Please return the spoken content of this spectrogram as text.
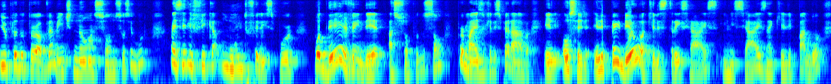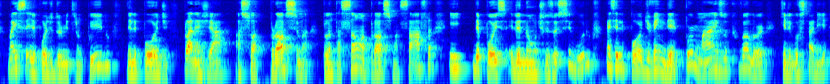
e o produtor, obviamente, não aciona o seu seguro, mas ele fica muito feliz por poder vender a sua produção por mais do que ele esperava. Ele, ou seja, ele perdeu aqueles três reais iniciais né, que ele pagou, mas ele pôde dormir tranquilo, ele pôde planejar a sua próxima plantação, a próxima safra e depois ele não utilizou esse seguro, mas ele pôde vender por mais do que o valor que ele gostaria,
